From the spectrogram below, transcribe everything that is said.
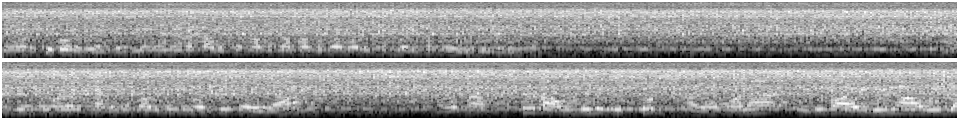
നിവർത്തി കൊടുക്കുക ഡ്രില്ലിനെ ഇങ്ങനെ പതുക്കെ പതുക്കെ പതുക്കെ പതുക്കെ പതുക്കെ നിവർത്തി കൊടുക്കുക ഞാൻ ചെയ്യുന്ന പോലെ പതുക്കെ പതുക്കെ നിവർത്തി കഴിഞ്ഞാൽ അത് കറക്റ്റ് റൗണ്ടിൽ കിട്ടും. അതേപോലെ ഇത് വൈഡിങ് ആവില്ല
